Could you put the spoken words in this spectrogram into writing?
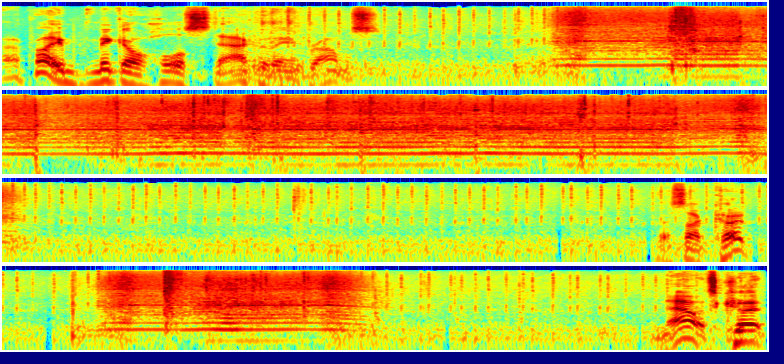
I'll probably make a whole stack without any problems. That's not cut. Now it's cut.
